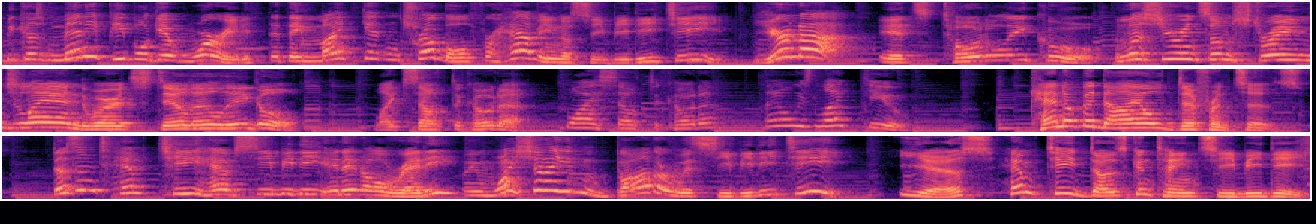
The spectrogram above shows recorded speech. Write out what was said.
because many people get worried that they might get in trouble for having a CBD tea. You're not! It's totally cool, unless you're in some strange land where it's still illegal, like South Dakota. Why, South Dakota? I always liked you. Cannabidiol differences. Doesn't hemp tea have CBD in it already? I mean, why should I even bother with CBD tea? Yes, hemp tea does contain CBD,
